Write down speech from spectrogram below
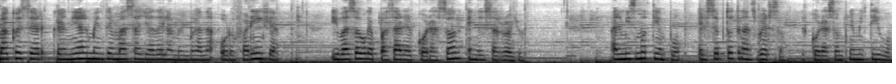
va a crecer cranealmente más allá de la membrana orofaringea y va a sobrepasar el corazón en desarrollo. Al mismo tiempo, el septo transverso, el corazón primitivo,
